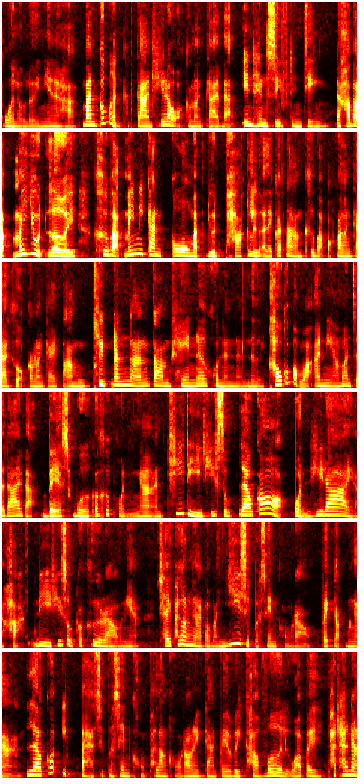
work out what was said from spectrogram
กวนเราเลยเนี่ยนะคะ มันก็เหมือนกับการที่เราออกกำลังกายแบบ intensive จริง ๆ นะคะ แบบไม่หยุดเลย คือแบบไม่มีการโกงแบบหยุดพักหรืออะไรก็ตาม คือแบบออกกำลังกายคือออกกำลังกายตามคลิปนั้นๆ ตามเทรนเนอร์คนนั้นๆเลย เขาก็บอกว่าอันเนี้ยมันจะได้แบบ best work ก็คือผลงานที่ดีที่สุด แล้วก็ผลที่ได้อะค่ะ ดีที่สุดก็คือเราเนี่ย ใช้พลังงานประมาณ 20%ของเราไปกับงาน แล้วก็อีก 80%ของพลังของเราในการไป recover หรือว่าไปพัฒนา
